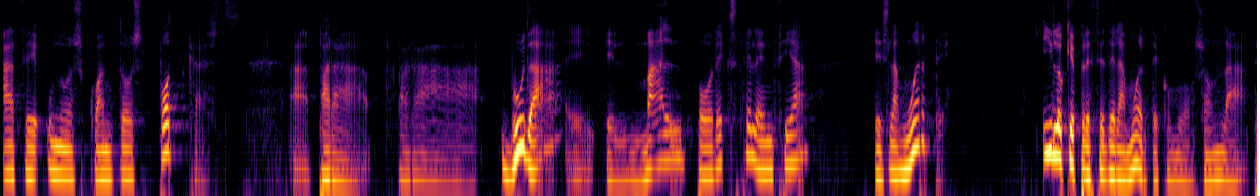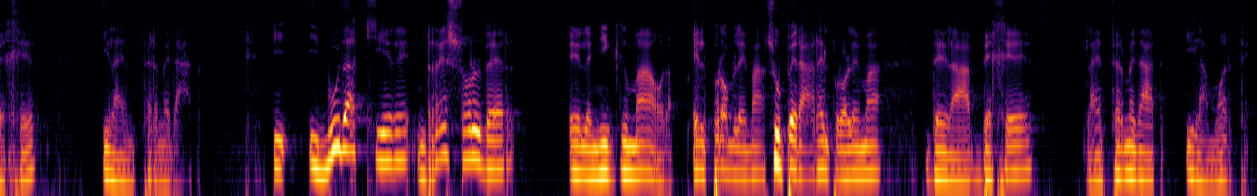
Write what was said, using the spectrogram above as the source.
hace unos cuantos podcasts. Ah, para, para Buda, el, el mal por excelencia es la muerte y lo que precede la muerte, como son la vejez y la enfermedad. Y, Buda quiere resolver el enigma o el problema, superar el problema de la vejez, la enfermedad y la muerte.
